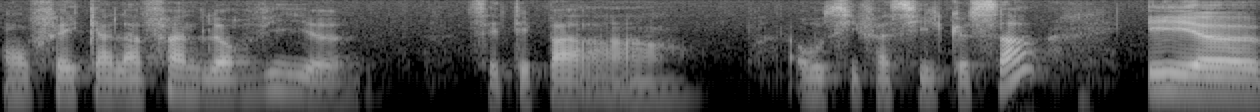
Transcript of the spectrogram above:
ont fait qu'à la fin de leur vie, euh, c'était pas aussi facile que ça. Et euh,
